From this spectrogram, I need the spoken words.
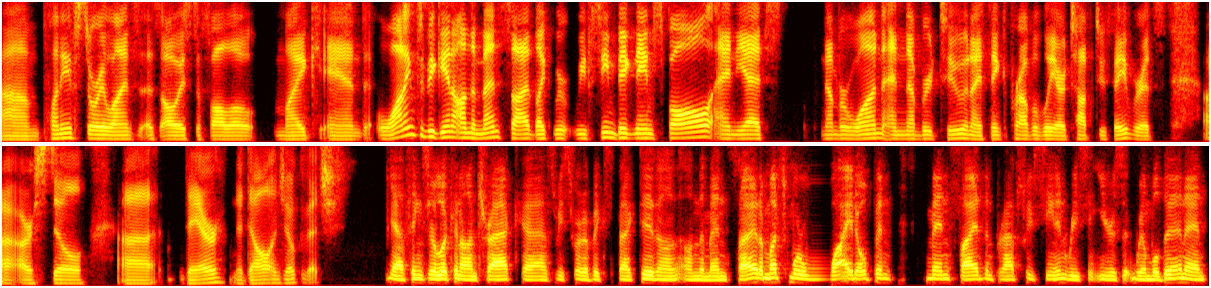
Um, plenty of storylines, as always, to follow, Mike. And wanting to begin on the men's side, like we have seen big names fall, and yet number one and number two, and I think probably our top two favorites uh, are still uh, there Nadal and Djokovic. Yeah, things are looking on track uh, as we sort of expected on, on the men's side. A much more wide open men's side than perhaps we've seen in recent years at Wimbledon. And,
